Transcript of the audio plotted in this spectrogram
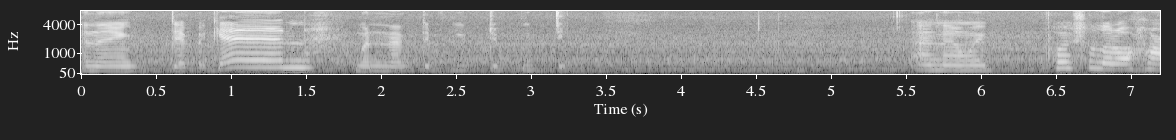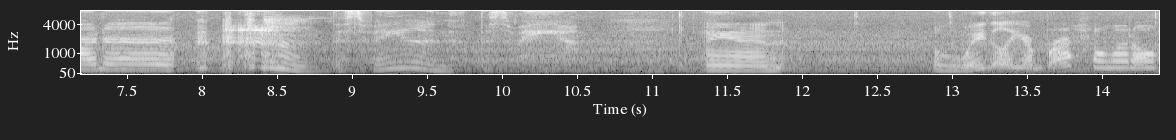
And then dip again. When dip, dip, dip. And then we push a little harder. This fan this fan. And wiggle your brush a little.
